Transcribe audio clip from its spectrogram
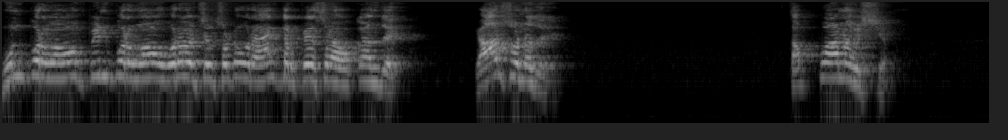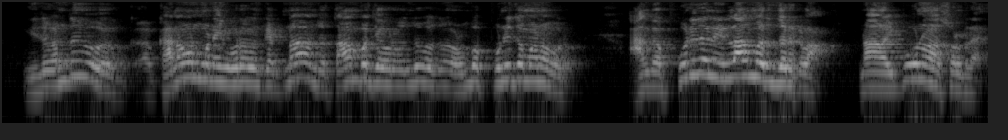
முன்புறமாகவும் பின்புறமாகவும் உறவு வச்சு சொல்லிட்டு ஒரு ஆங்கர் பேசுகிறா உட்காந்து யார் சொன்னது? தப்பான விஷயம். இது வந்து க- கணவன் மனை உறவு கேட்டினா அந்த தாம்பத்திய உறவு வந்து ரொம்ப புனிதமான உறவு. அங்கே புரிதல் இல்லாமல் இருந்திருக்கலாம். நான் இப்போ நான் சொல்கிறேன்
